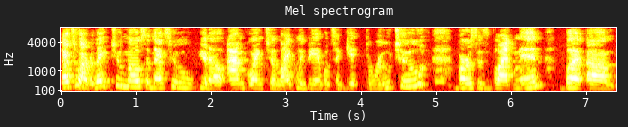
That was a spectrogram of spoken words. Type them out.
that's who i relate to most and that's who you know i'm going to likely be able to get through to versus black men but um,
